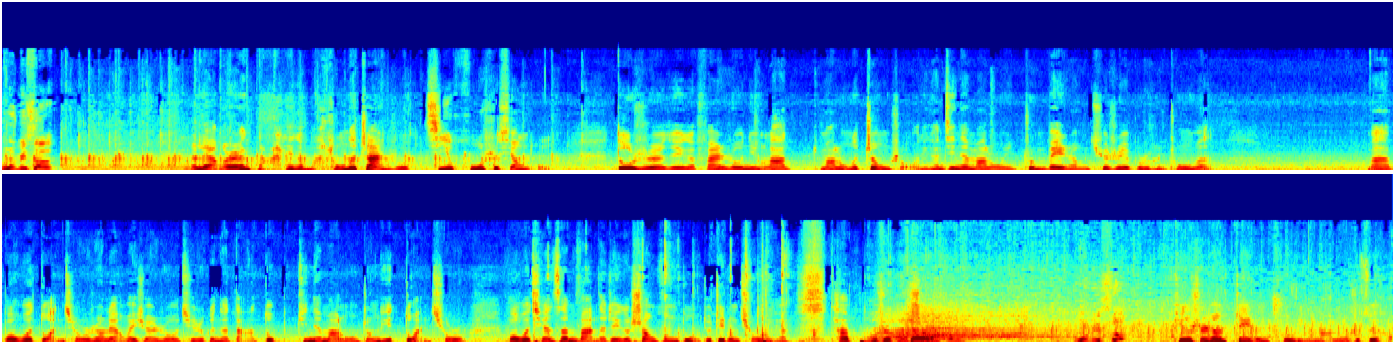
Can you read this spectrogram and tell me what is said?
五比三。那两个人打这个马龙的战术几乎是相同，都是这个反手拧拉马龙的正手。你看今年马龙准备上确实也不是很充分，啊，包括短球上两位选手其实跟他打都，今年马龙整体短球，包括前三板的这个上风度，就这种球，你看他不是很上风。五比四。平时像这种处理，马龙是最好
